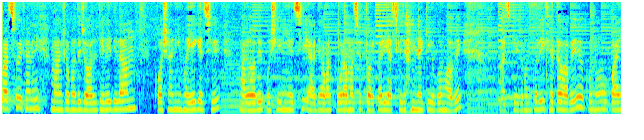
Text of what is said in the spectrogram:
পাচ্ছ এখানে মাংসর মধ্যে জল ঢেলে দিলাম, কষানি হয়ে গেছে, ভালোভাবে কষিয়ে নিয়েছি। আর আমার পোড়া মাছের তরকারি আজকে জানি না কীরকম হবে। আজকে এরকম করেই খেতে হবে, কোনো উপায়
